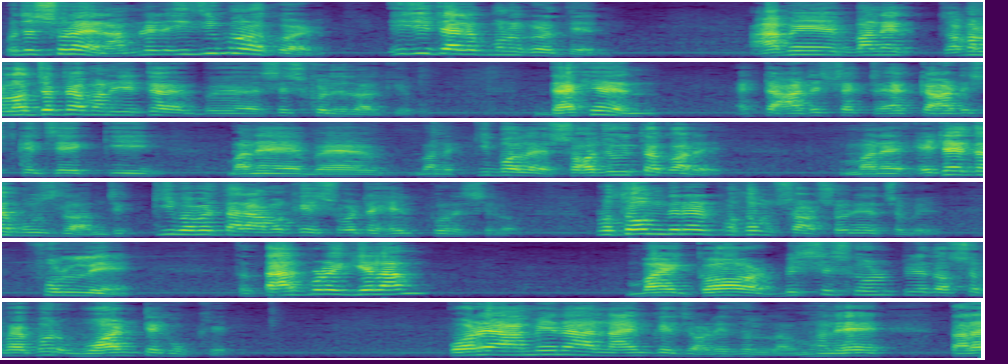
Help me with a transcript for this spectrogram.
বলছে শুনেন আপনি ইজি মনে করেন ইজি ডায়লগ মনে করে দেন। আমি মানে আমার লজ্জাটা মানে এটা শেষ করে দিল আর কি। দেখেন একটা আর্টিস্ট একটা একটা আর্টিস্টকে যে কি মানে মানে কি বলে সহযোগিতা করে মানে এটাই তা বুঝলাম যে কীভাবে তারা আমাকে এই সময়টা হেল্প করেছিল। প্রথম দিনের প্রথম সোনিয়া ছবি ফুল নিয়ে। তো তারপরে গেলাম মাই গড বিশ্বাস করুন প্রিয় দর্শক ভাই ওয়ান টেক ওকে পরে আমি না নাইমকে জড়িয়ে ধরলাম। মানে তারা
